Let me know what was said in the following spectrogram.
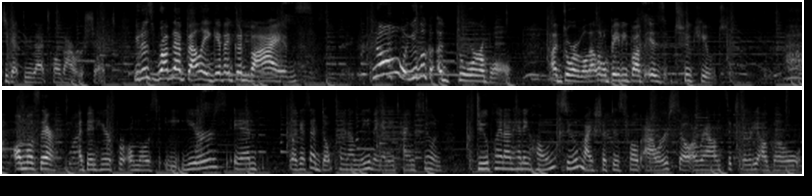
to get through that 12-hour shift. You just rub that belly, give it good vibes. No, you look adorable. Adorable. That little baby bump is too cute. almost there. I've been here for almost eight years, and like I said, don't plan on leaving anytime soon. Do plan on heading home soon. My shift is 12 hours, so around 6:30 I'll go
